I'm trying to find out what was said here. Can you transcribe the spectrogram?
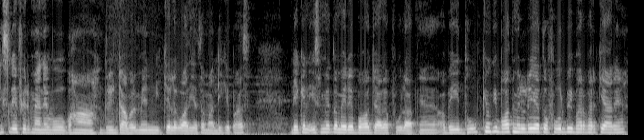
इसलिए फिर मैंने वो वहाँ ग्रीन टावर में नीचे लगवा दिया था माली के पास। लेकिन इसमें तो मेरे बहुत ज़्यादा फूल आते हैं। अभी धूप क्योंकि बहुत मिल रही है तो फूल भी भर भर के आ रहे हैं।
